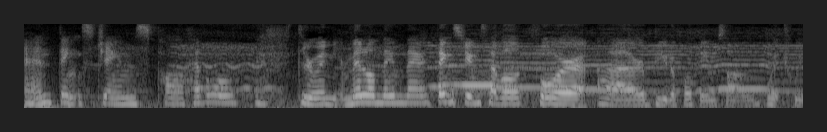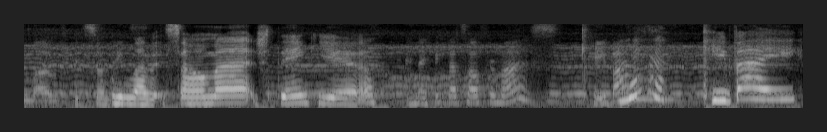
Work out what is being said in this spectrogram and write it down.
And thanks, James Paul Hevel. Threw in your middle name there. Thanks, James Hevel, for uh, our beautiful theme song, which we love. It's so nice. We love it so much. Thank you. And I think that's all from us. Okay, bye. Yeah. Okay, bye.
